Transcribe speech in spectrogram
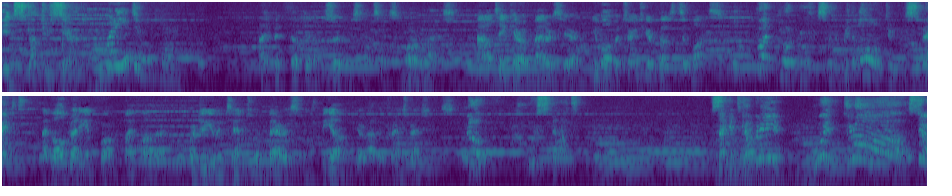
Instructor Sarah? What are you doing here? I've been filled in on the circumstances, more or less. I'll take care of matters here. You all return to your posts at once. But, Lord Rufus, with, with all due respect, I've already informed my father. Or do you intend to embarrass me beyond your other transgressions? no, of course not. Second company, withdraw! Sir!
